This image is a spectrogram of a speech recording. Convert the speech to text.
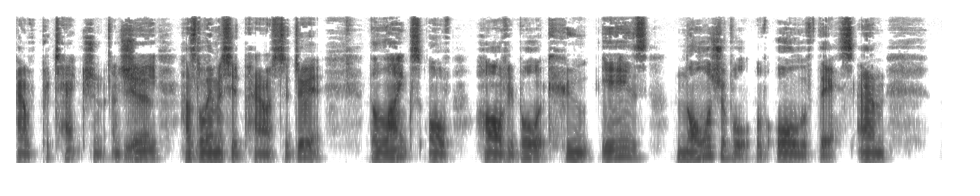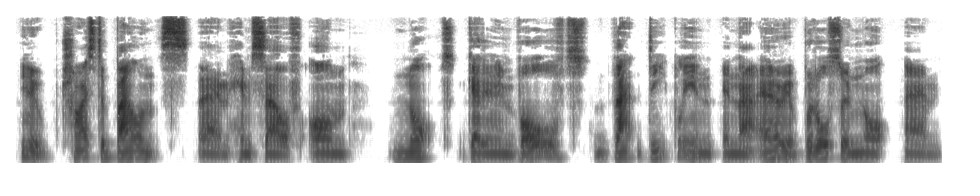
have protection, and she Yeah. has limited powers to do it. The likes of Harvey Bullock, who is knowledgeable of all of this and you know tries to balance um, himself on not getting involved that deeply in, in that area, but also not um,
